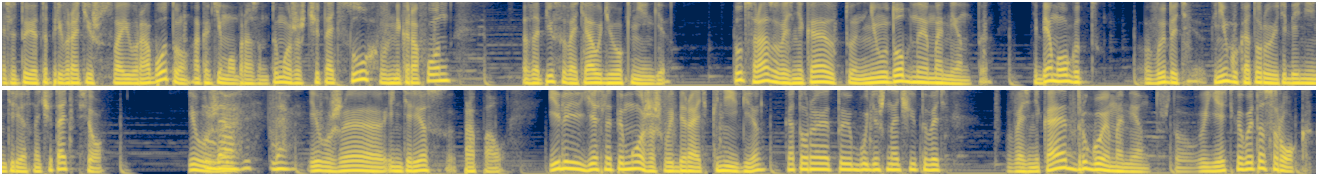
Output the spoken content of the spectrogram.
если ты это превратишь в свою работу, а каким образом? Ты можешь читать вслух, в микрофон, записывать аудиокниги. Тут сразу возникают неудобные моменты. Тебе могут выдать книгу, которую тебе неинтересно читать, все. И уже, да, да. и уже интерес пропал. Или если ты можешь выбирать книги, которые ты будешь начитывать, возникает другой момент, что есть какой-то срок,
